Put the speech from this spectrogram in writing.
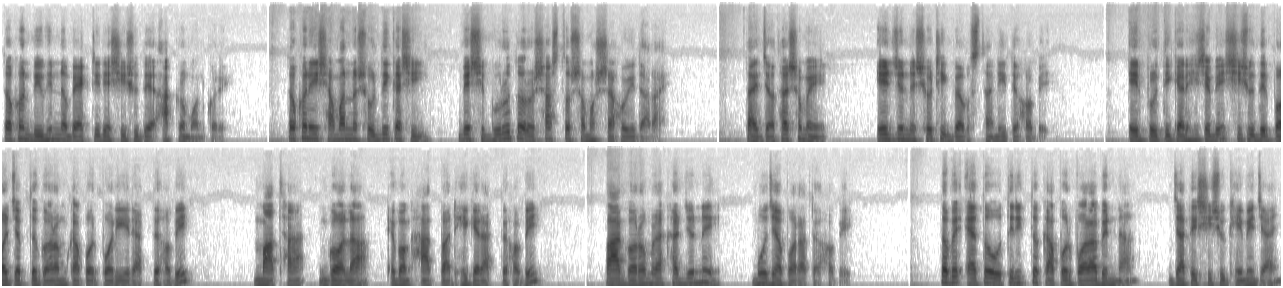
তখন বিভিন্ন ব্যাকটেরিয়া শিশুদের আক্রমণ করে। তখন এই সামান্য সর্দি কাশি বেশ গুরুতর স্বাস্থ্য সমস্যা হয়ে দাঁড়ায়। তাই যথাসময়ে এর জন্য সঠিক ব্যবস্থা নিতে হবে। এর প্রতিকার হিসেবে শিশুদের পর্যাপ্ত গরম কাপড় পরিয়ে রাখতে হবে, মাথা, গলা এবং হাত পা ঢেকে রাখতে হবে, পা গরম রাখার জন্য মোজা পরাতে হবে। তবে এত অতিরিক্ত কাপড় পরাবেন না যাতে শিশু ঘেমে যায়,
